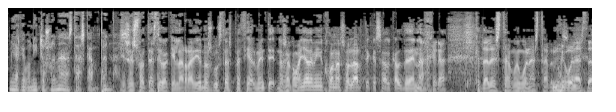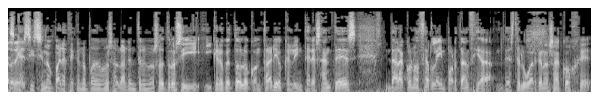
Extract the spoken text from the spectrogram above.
Mira qué bonito suenan estas campanas. Eso es fantástico, aquí en la radio nos gusta especialmente. Nos acompaña también Jonas Solarte, que es alcalde de Nájera. ¿Qué tal está? Muy buenas tardes. Muy buenas tardes. Es que sí, sí, no parece que no podemos hablar entre nosotros y, y creo que todo lo contrario, que lo interesante es dar a conocer la importancia de este lugar que nos acoge,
